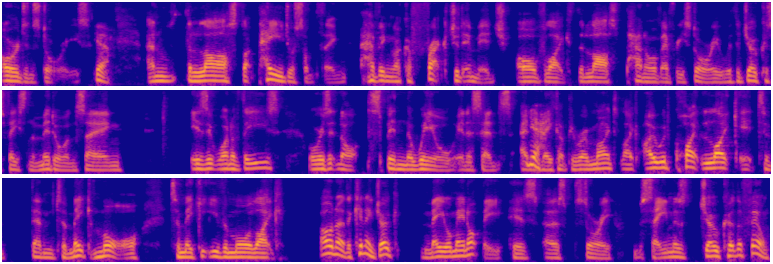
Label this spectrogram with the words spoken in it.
origin stories. Yeah. And the last like page or something having like a fractured image of like the last panel of every story with the Joker's face in the middle and saying, is it one of these or is it not? Spin the wheel in a sense and yeah. make up your own mind. Like I would quite like it to them to make more to make it even more like oh no, the Killing Joke may or may not be his uh, story. Same as Joker the film,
